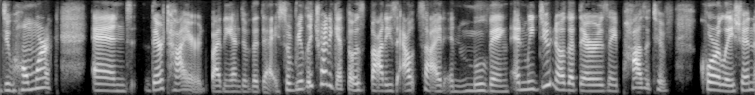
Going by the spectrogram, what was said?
do homework and they're tired by the end of the day. So, really try to get those bodies outside and moving. And we do know that there is a positive correlation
